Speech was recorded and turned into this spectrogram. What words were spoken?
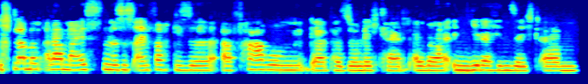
Ich glaube, am allermeisten ist es einfach diese Erfahrung der Persönlichkeit, aber in jeder Hinsicht. Ähm,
